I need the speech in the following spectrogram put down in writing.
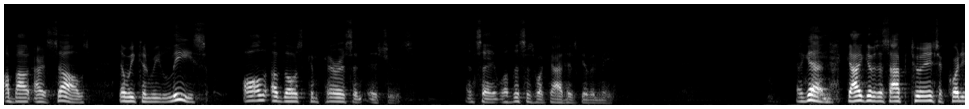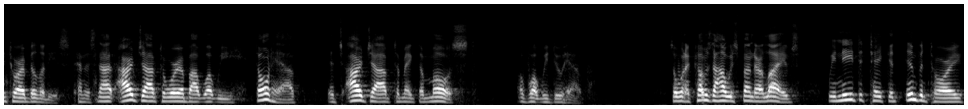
about ourselves, then we can release all of those comparison issues and say, well, this is what God has given me. Again, God gives us opportunities according to our abilities. And it's not our job to worry about what we don't have, it's our job to make the most of what we do have. So when it comes to how we spend our lives, we need to take an inventory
